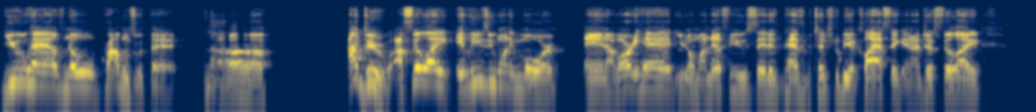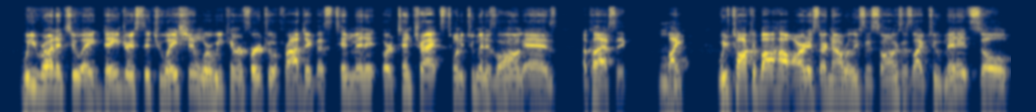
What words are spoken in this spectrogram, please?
you have no problems with that. No, Uh I do. I feel like it leaves you wanting more. And I've already had, you know, my nephew said it has the potential to be a classic. And I just feel like we run into a dangerous situation where we can refer to a project that's 10 minute or 10 tracks, 22 minutes long as a classic. Mhm. Like we've talked about how artists are now releasing songs that's like two minutes. So,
